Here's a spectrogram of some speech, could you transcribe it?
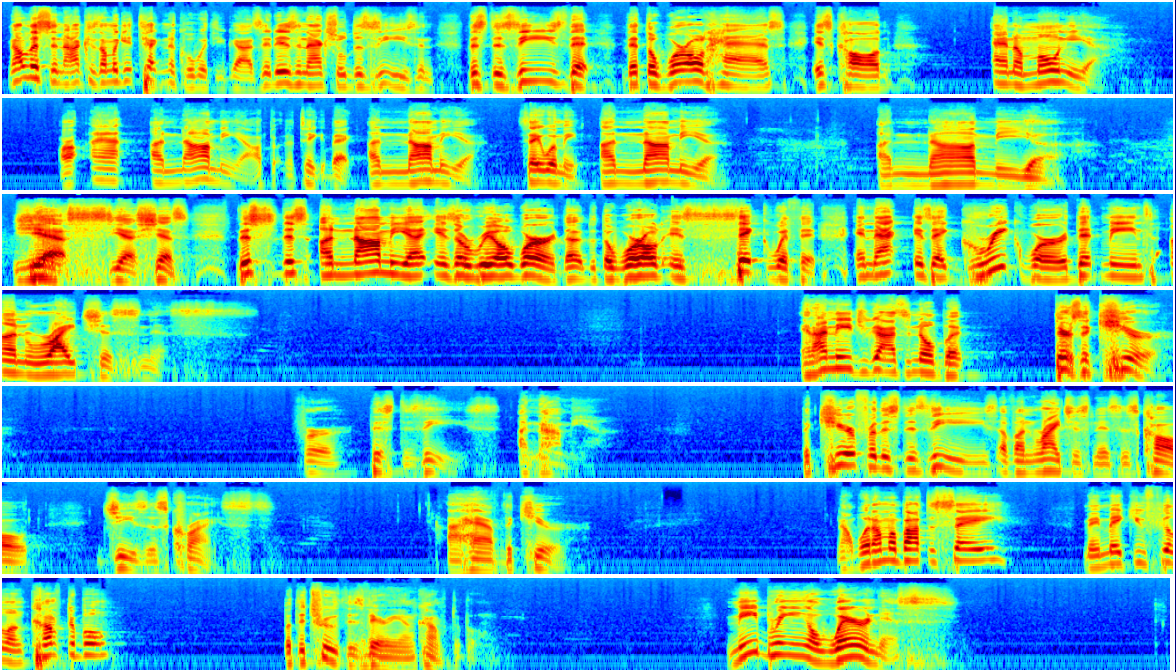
Now listen now, because I'm gonna get technical with you guys. It is an actual disease, and this disease that, that the world has is called anomia or anomia. I'll, take it back. Anomia. Say it with me. Anomia. Anomia. Yes, yes, yes. This, this anomia is a real word. The, the world is sick with it. And that is a Greek word that means unrighteousness. And I need you guys to know, but there's a cure for this disease anomia. The cure for this disease of unrighteousness is called Jesus Christ. I have the cure. Now, what I'm about to say may make you feel uncomfortable, but the truth is very uncomfortable. Me bringing awareness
